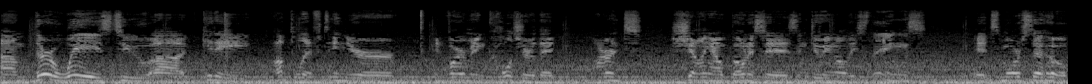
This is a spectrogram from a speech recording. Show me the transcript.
um, there are ways to uh, get a uplift in your environment and culture that aren't shelling out bonuses and doing all these things. It's more so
